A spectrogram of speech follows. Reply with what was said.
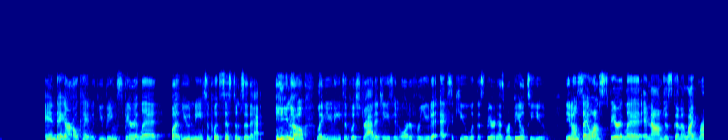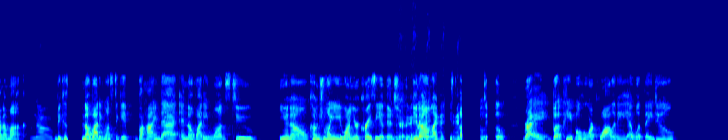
and they are okay with you being spirit led but you need to put systems to that you know? Like you need to put strategies in order for you to execute what the spirit has revealed to you you don't say well i'm spirit led and now i'm just gonna like run amok no because nobody wants to get behind that and nobody wants to you know come join you on your crazy adventure you know like people do right but people who are quality at what they do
